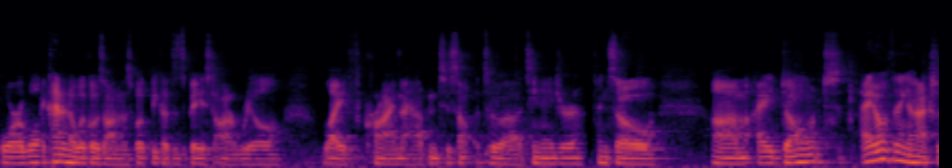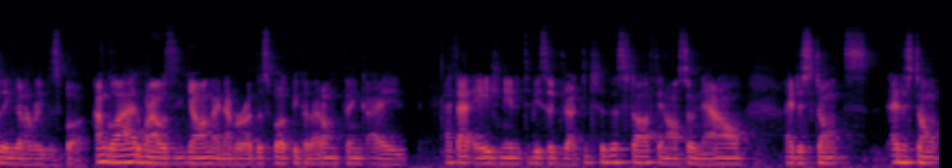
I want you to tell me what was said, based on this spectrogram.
horrible. I kind of know what goes on in this book because it's based on a real life crime that happened to some to a teenager. And so um, I don't I don't think I'm actually gonna read this book. I'm glad when I was young I never read this book because I don't think I at that age needed to be subjected to this stuff. And also now i just don't i just don't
